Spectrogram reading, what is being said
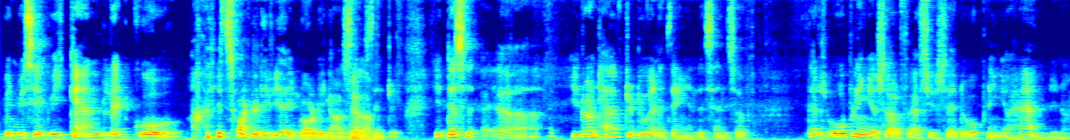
when we say we can let go, it's already we are involving ourselves Yeah. into it. Does uh, you don't have to do anything in the sense of that is opening yourself, as you said, opening your hand. You know,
